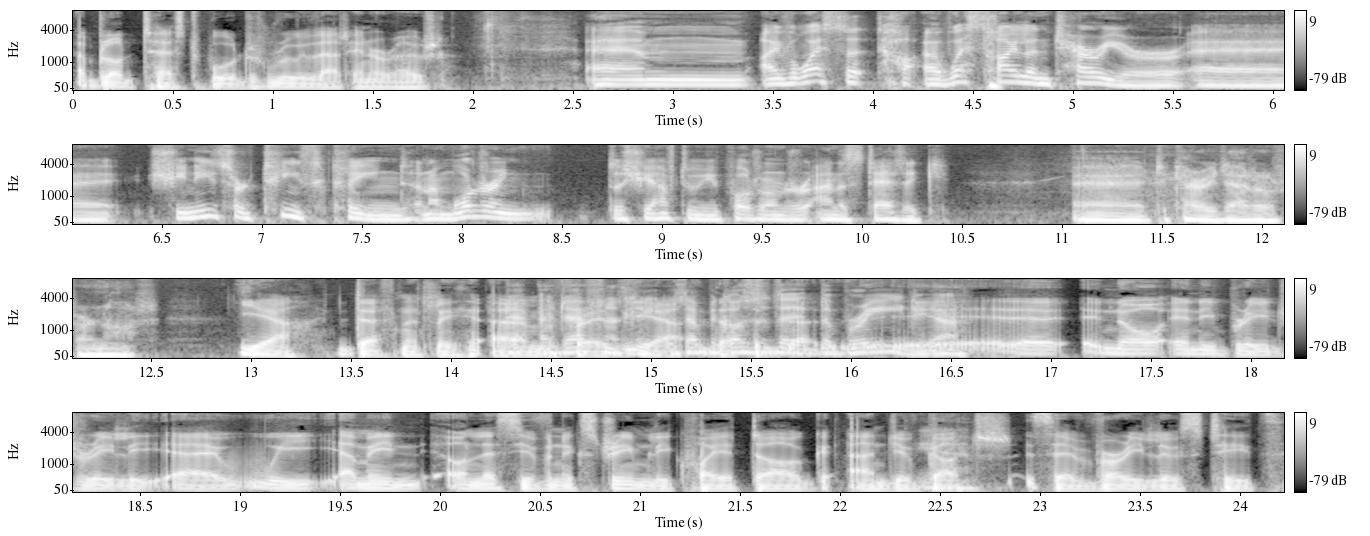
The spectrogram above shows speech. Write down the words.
a blood test would rule that in or out. Um, I have a West, a West Highland Terrier. Uh, she needs her teeth cleaned, and I'm wondering does she have to be put under anaesthetic uh, to carry that out or not? Yeah, definitely. Um, De- definitely. Yeah, Is that because of the, the breed? Yeah. Uh, no, any breed really. Uh, we, I mean, unless you've an extremely quiet dog and you've got, say, very loose teeth,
